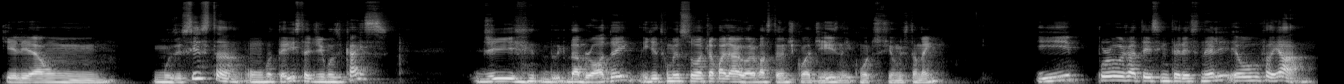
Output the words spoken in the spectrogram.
que ele é um musicista, um roteirista de musicais, de, da Broadway e que começou a trabalhar agora bastante com a Disney e com outros filmes também. E por eu já ter esse interesse nele, eu falei, ah,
